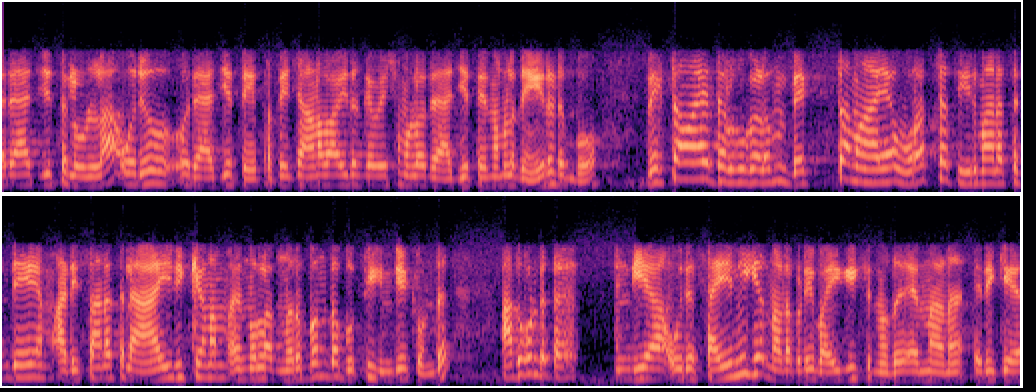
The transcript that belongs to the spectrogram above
രാജ്യത്തിലുള്ള ഒരു രാജ്യത്തെ പ്രത്യേകിച്ച് ആണവായുധം ഗവേഷണമുള്ള ഒരു രാജ്യത്തെ നമ്മൾ നേരിടുമ്പോൾ വ്യക്തമായ തെളിവുകളും വ്യക്തമായ ഉറച്ച തീരുമാനത്തിന്റെയും അടിസ്ഥാനത്തിലായിരിക്കണം എന്നുള്ള നിർബന്ധ ബുദ്ധി ഇന്ത്യക്കുണ്ട്. അതുകൊണ്ട് ഇന്ത്യ ഒരു സൈനിക നടപടി വൈകിക്കുന്നത് എന്നാണ് എനിക്ക്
